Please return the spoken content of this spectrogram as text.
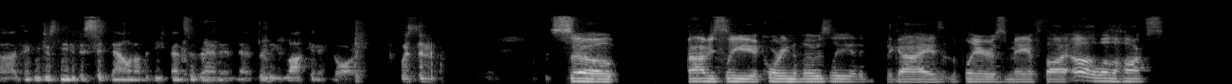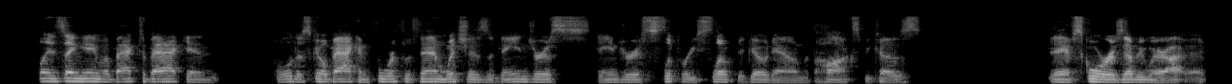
Uh, I think we just needed to sit down on the defensive end and, and really lock in and guard. Was the so obviously, according to Mosley, the, the guys, the players may have thought, oh, well, the Hawks playing the same game of back to back and we'll just go back and forth with them, which is a dangerous, dangerous, slippery slope to go down with the Hawks because they have scorers everywhere. I,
